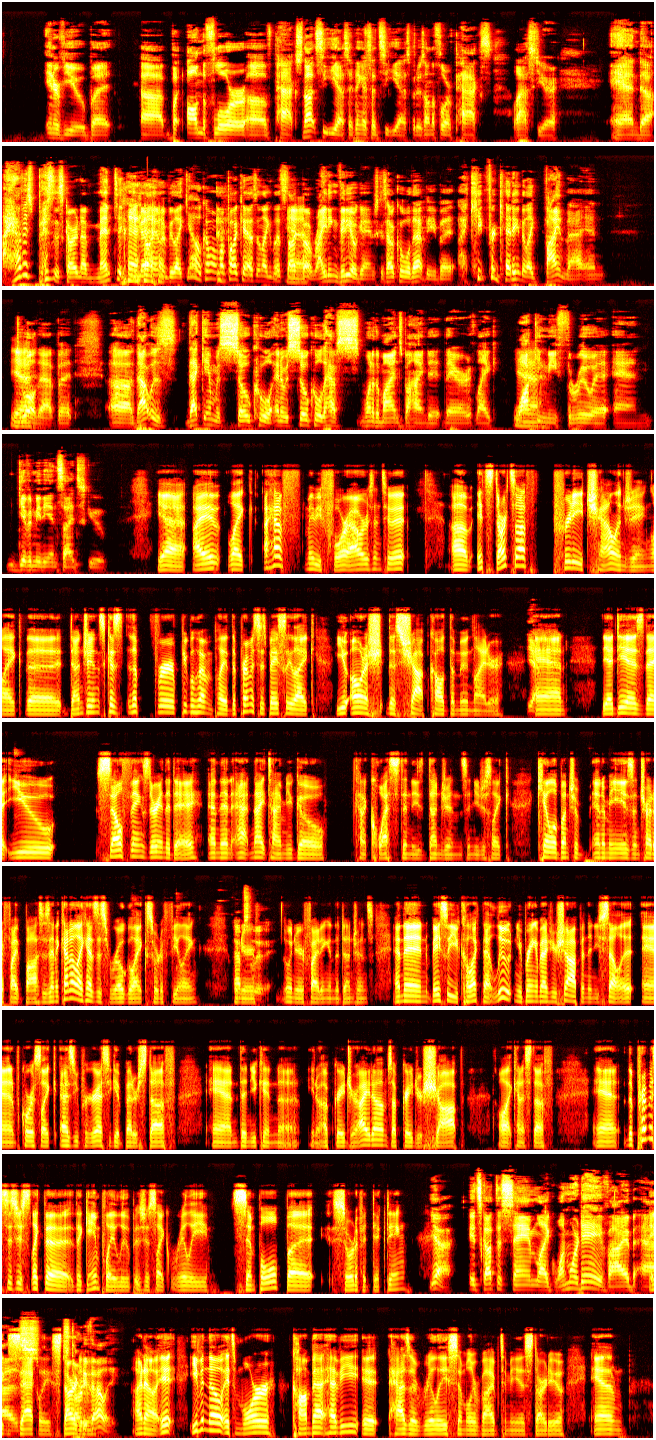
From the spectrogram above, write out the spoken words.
interview but uh but on the floor of PAX not CES I think I said CES but it was on the floor of PAX last year and uh, I have his business card and I meant to email him and be like yo come on my podcast and like let's talk Yeah. about writing video games because how cool would that be but I keep forgetting to like find that and do all that. But uh, that was that game was so cool, and it was so cool to have one of the minds behind it there, like Yeah. walking me through it and giving me the inside scoop. Yeah, I like I have maybe four hours into it. Um, it starts off pretty challenging, like the dungeons, because the for people who haven't played, the premise is basically like you own a sh- this shop called the Moonlighter, Yeah. and the idea is that you sell things during the day, and then at nighttime you go kind of quest in these dungeons, and you just like kill a bunch of enemies and try to fight bosses, and it kind of like has this roguelike sort of feeling when you're when you're fighting in the dungeons. And then basically you collect that loot and you bring it back to your shop and then you sell it. And of course, like as you progress, you get better stuff, and then you can uh, you know upgrade your items, upgrade your shop, all that kind of stuff. And the premise is just like the the gameplay loop is just like really simple but sort of addicting. Yeah. It's got the same like one more day vibe as exactly, Stardew, Stardew. Valley. I know it. Even though it's more combat heavy, it has a really similar vibe to me as Stardew, and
